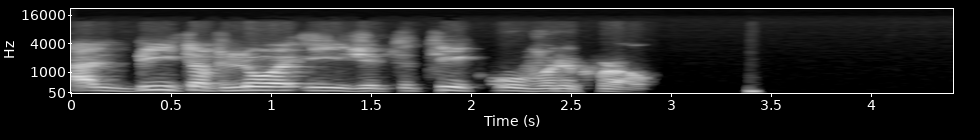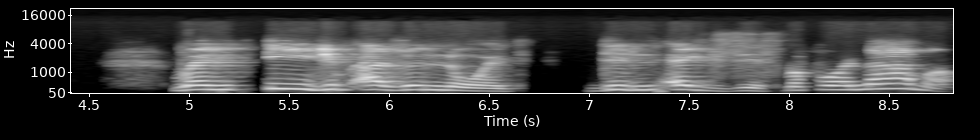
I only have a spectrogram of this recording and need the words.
and beat up Lower Egypt to take over the crown? When Egypt, as we know it, didn't exist before Narmer.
